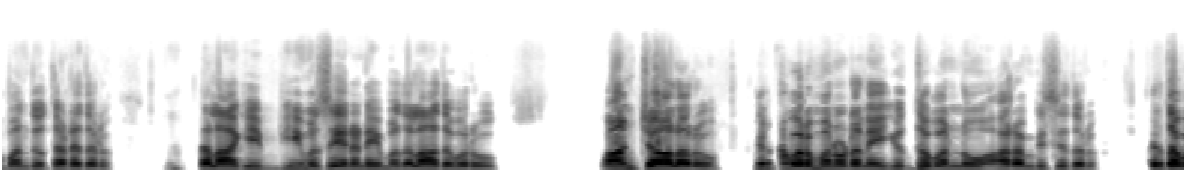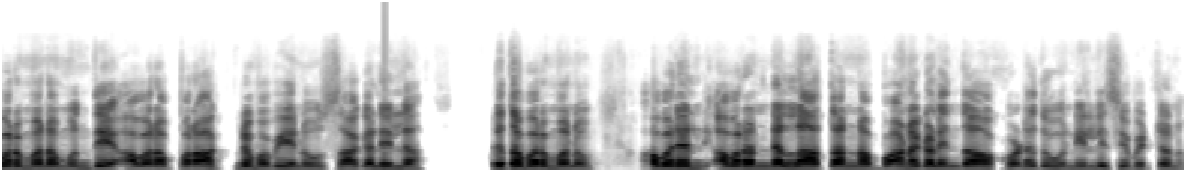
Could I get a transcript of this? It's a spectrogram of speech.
ಬಂದು ತಡೆದರು. ಇತ್ತಲಾಗಿ ಭೀಮಸೇನನೆ ಮೊದಲಾದವರು ಪಾಂಚಾಲರು ಕೃತವರ್ಮನೊಡನೆ ಯುದ್ಧವನ್ನು ಆರಂಭಿಸಿದರು. ಕೃತವರ್ಮನ ಮುಂದೆ ಅವರ ಪರಾಕ್ರಮವೇನೂ ಸಾಗಲಿಲ್ಲ. ಕೃತವರ್ಮನು ಅವರೆಲ್ ಅವರನ್ನೆಲ್ಲ ತನ್ನ ಬಾಣಗಳಿಂದ ಹೊಡೆದು ನಿಲ್ಲಿಸಿಬಿಟ್ಟನು.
